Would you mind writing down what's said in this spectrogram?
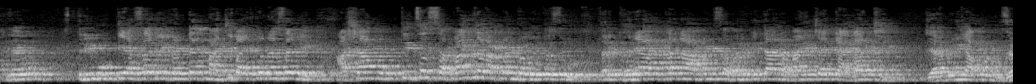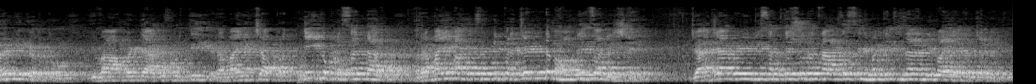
हॅलो? स्त्रीमुक्ती असावी पण त्यात माझी बायको नसावी अशा मुक्तीचं सपान जर आपण बघत असू तर खऱ्या अर्थानं आपण समर्पिता रमाईच्या त्यागाची ज्यावेळी आपण उजळणी करतो किंवा आपण त्यागमूर्ती रमाईच्या प्रत्येक प्रसंगात रमाई माझ्यासाठी प्रचंड भावनेचा विषय. ज्या ज्या वेळी मी सत्यशोधक नावाचं सिनेमा किती जणांनी पाहिला त्याच्यापैकी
